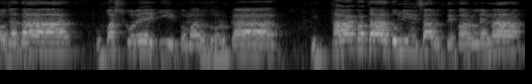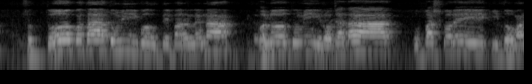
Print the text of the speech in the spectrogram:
রজাদার, উপাস করে কি তোমার দরকার? মিথ্যা কথা তুমি ছাড়তে পারলে না, সত্য কথা তুমি বলতে পারলে না। হলো তুমি রোজাদার, উপাস করে কি তোমার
